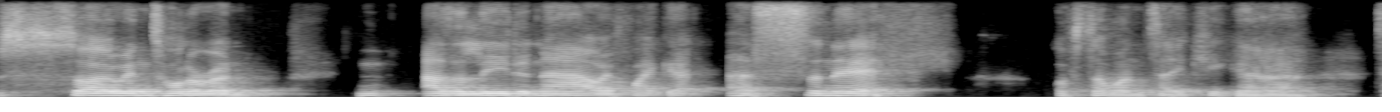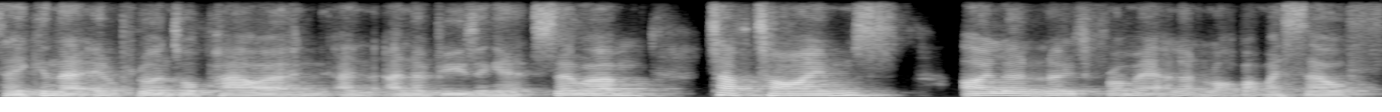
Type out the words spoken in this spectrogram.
so intolerant as a leader now if I get a sniff of someone taking a taking their influence or power and, and, and abusing it. So um, tough times. I learned loads from it. I learned a lot about myself,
